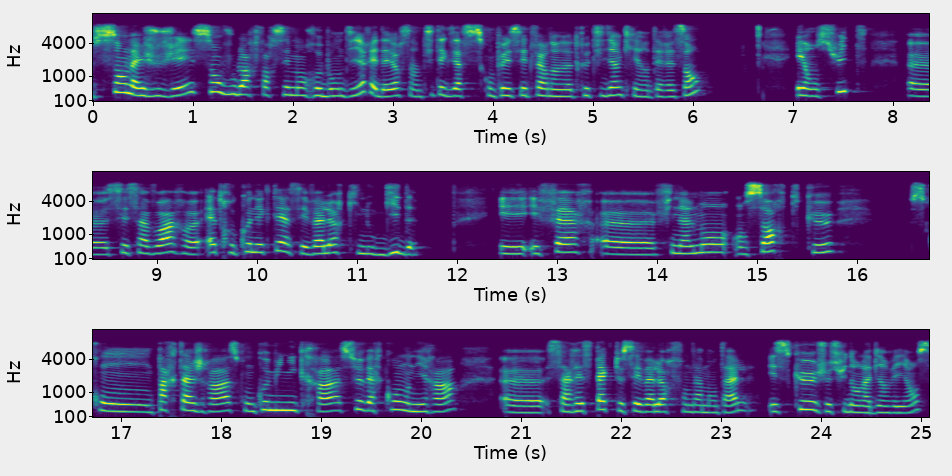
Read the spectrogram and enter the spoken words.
sans la juger, sans vouloir forcément rebondir. Et d'ailleurs, c'est un petit exercice qu'on peut essayer de faire dans notre quotidien qui est intéressant. Et ensuite, c'est savoir être connecté à ces valeurs qui nous guident et, faire euh, finalement en sorte que ce qu'on partagera, ce qu'on communiquera, ce vers quoi on ira, euh, ça respecte ces valeurs fondamentales. Est-ce que je suis dans la bienveillance?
